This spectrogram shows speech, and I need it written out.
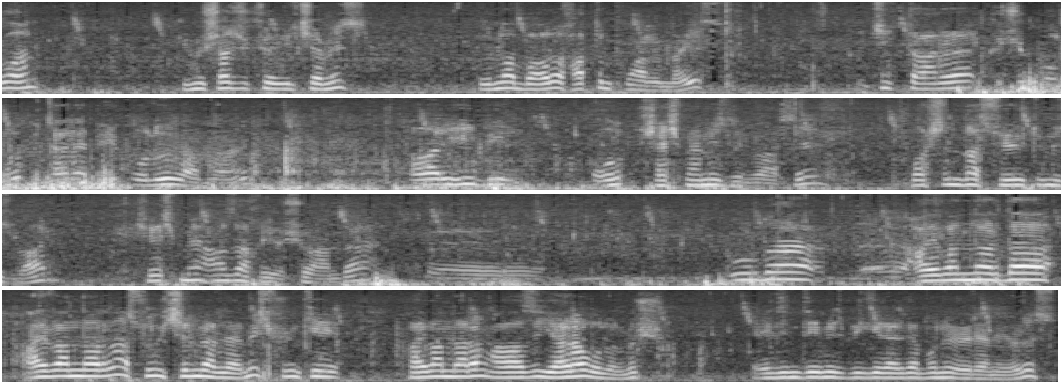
Şu an Gümüşhacıköy ilçemiz Durna bağlı Hatun Pınarı'ndayız. İki tane küçük olu, bir tane büyük oluğu var buranın. Tarihi bir o çeşmemizdir burası. Başında söğütümüz var. Çeşme az akıyor şu anda. Ee, burada e, hayvanlarda hayvanlarına su içirmerlermiş. Çünkü hayvanların ağzı yara olurmuş. Edindiğimiz bilgilerden bunu öğreniyoruz.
